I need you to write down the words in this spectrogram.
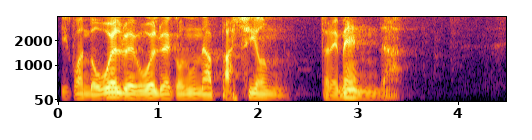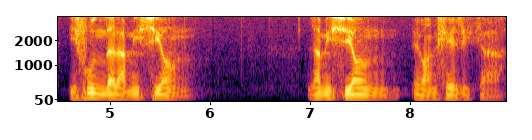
Y cuando vuelve, vuelve con una pasión tremenda y funda la misión, la misión evangélica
